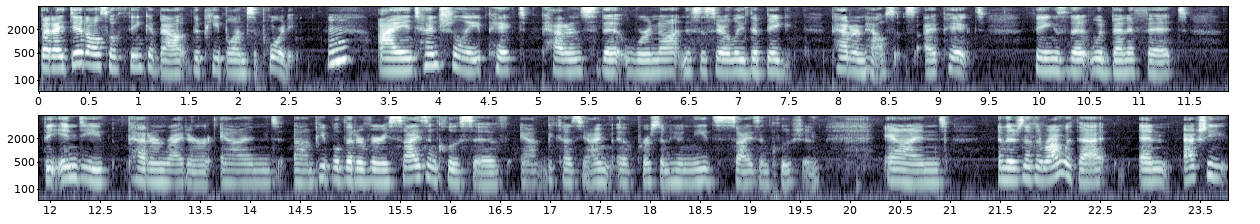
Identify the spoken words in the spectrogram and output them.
but I did also think about the people I'm supporting. Mhm. I intentionally picked patterns that were not necessarily the big pattern houses. I picked things that would benefit the indie pattern writer and um, people that are very size inclusive and because yeah, I'm a person who needs size inclusion and and there's nothing wrong with that and actually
